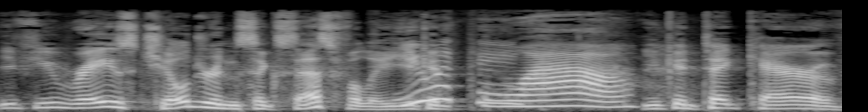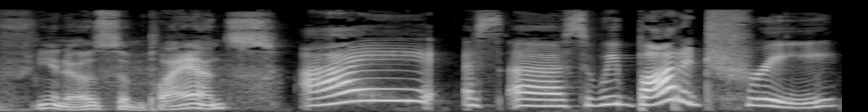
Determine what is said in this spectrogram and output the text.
if you raise children successfully, you, You could would think. Wow. you could take care of, you know, some plants. I uh, so we bought a tree.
